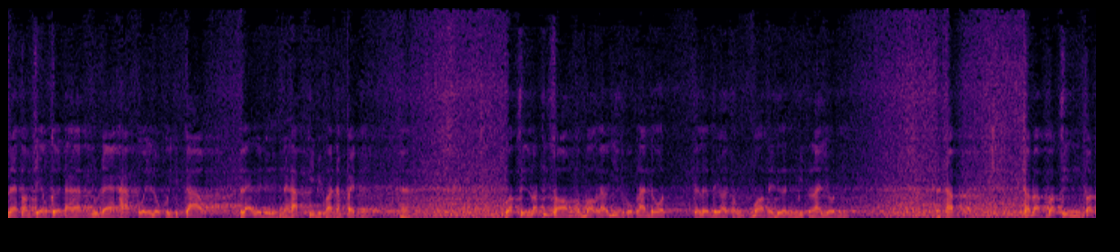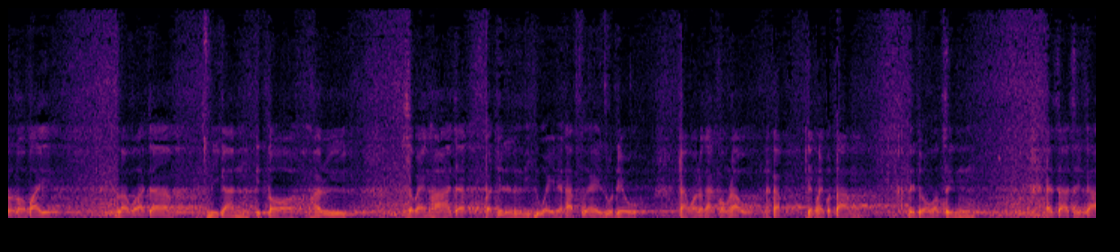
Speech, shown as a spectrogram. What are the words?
และความเสี่ยงเกิดอาการรุนแรงหากป่วยในโรคโควิด -19 และอื่นๆนะครับ ที่มีความจำเป็น นะวัคซีนล็อตที่2ผมบอกแล้ว 26 ล้านโดส จะเริ่มทยอยส่งมอบในเดือนมิถุนายนนะครับสำหรับวัคซีนล็อตต่อไป เราก็อาจจะมีการติดต่อหารือแสวงหาจากประเทศอื่นอีกด้วยนะครับ เพื่อให้รวดเร็วตามความต้องการของเรานะครับ อย่างไรก็ตามในตัววัคซีนแอสตราเซเนกา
